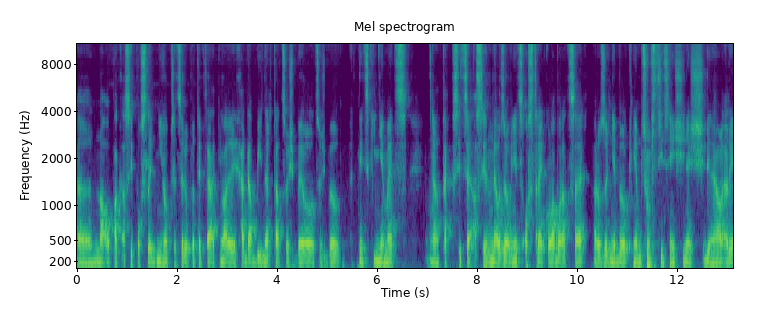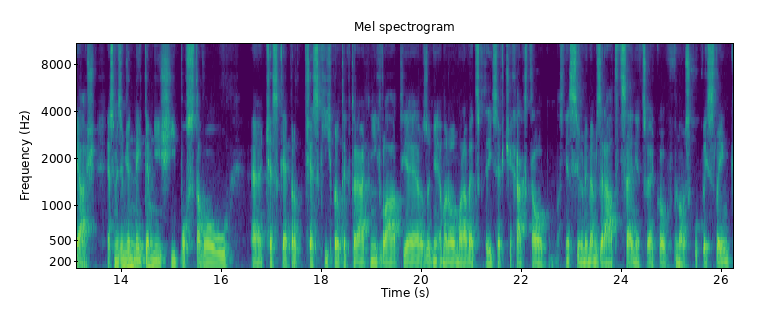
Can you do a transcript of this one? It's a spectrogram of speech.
Eh, naopak asi posledního předsedu protektorátní vlády Richarda Bienerta, což byl, což byl etnický Němec, tak sice asi nelze z ostré kolaborace, rozhodně byl k Němcům vstřícnější než generál Eliáš. Já si myslím, že nejtemnější postavou eh, české, českých protektorátních vlád je rozhodně Emanuel Moravec, který se v Čechách stal vlastně synonymem zrádce, něco jako v Norsku Quisling,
